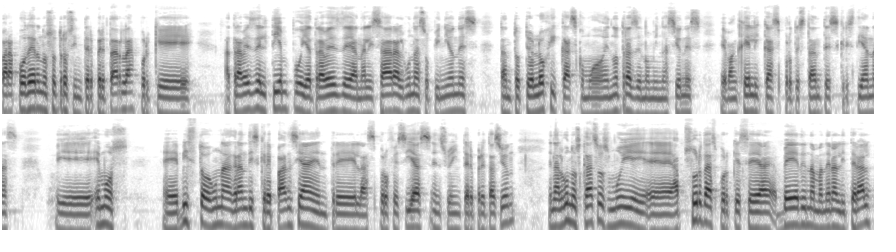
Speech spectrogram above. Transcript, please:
para poder nosotros interpretarla, porque a través del tiempo y a través de analizar algunas opiniones tanto teológicas como en otras denominaciones evangélicas, protestantes, cristianas, eh, hemos eh, visto una gran discrepancia entre las profecías en su interpretación, en algunos casos muy eh, absurdas porque se ve de una manera literal,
